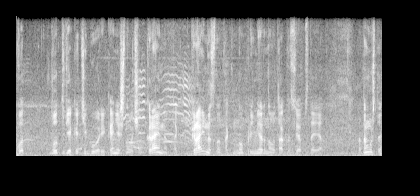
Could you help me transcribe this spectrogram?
Вот, вот две категории. Конечно, очень крайно, так, крайностно так, но примерно вот так вот все обстоят. Потому что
